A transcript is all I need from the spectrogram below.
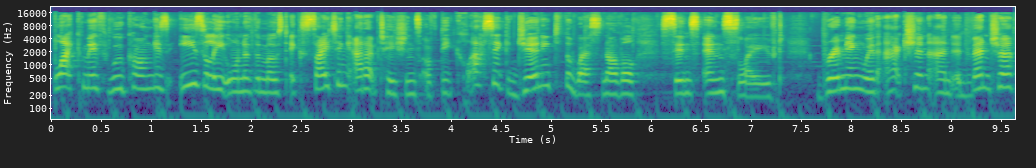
Black Myth Wukong is easily one of the most exciting adaptations of the classic Journey to the West novel since Enslaved. Brimming with action and adventure,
